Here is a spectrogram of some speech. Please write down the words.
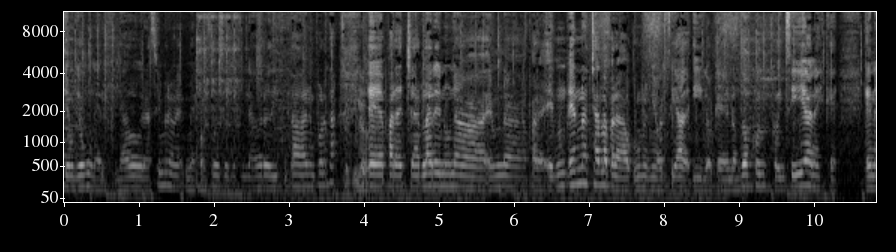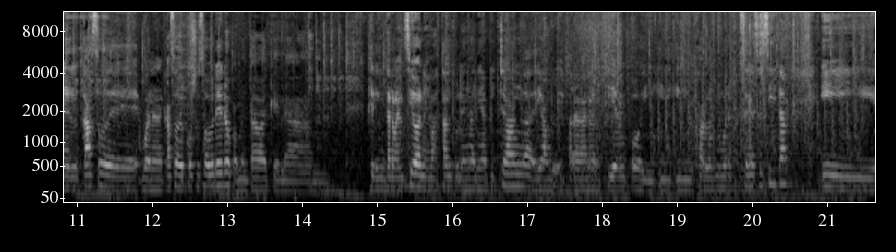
me equivoco, una legisladora, siempre me, me confundo si es legisladora o diputada, no importa, eh, para charlar en una, en, una, para- en, un- en una charla para una universidad y lo que los dos co- coincidían es que en el caso de, bueno, en el caso de Pollo Obrero comentaba que la que la intervención es bastante una engaña pichanga, digamos que es para ganar tiempo y, y- y dibujar los números que se necesitan. Y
